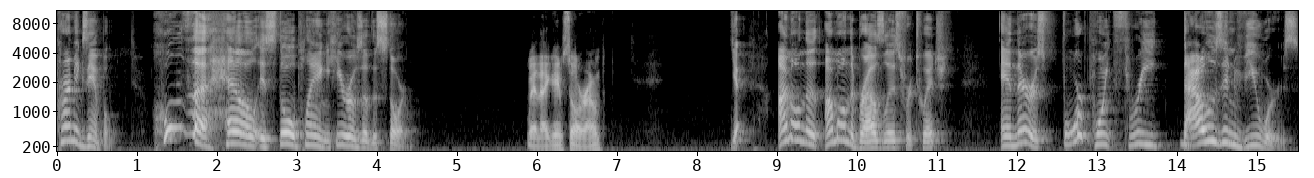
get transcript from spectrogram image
prime example who the hell is still playing heroes of the storm Wait, that game's still around? Yeah, I'm on the I'm on the browse list for Twitch, and there is 4.3 thousand viewers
